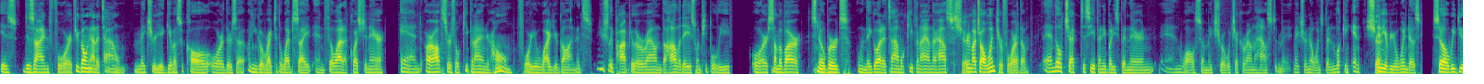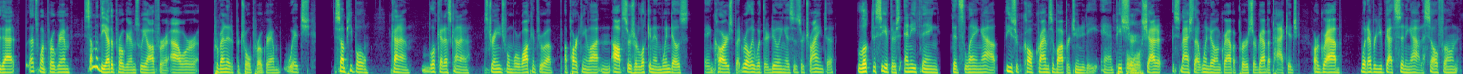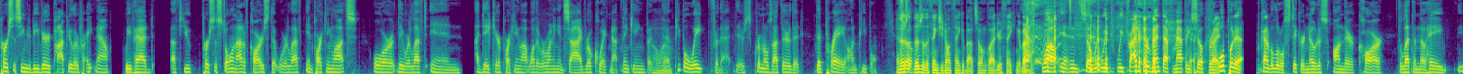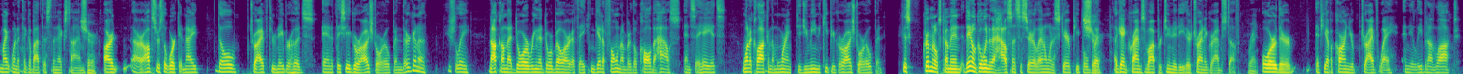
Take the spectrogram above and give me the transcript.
is designed for if you're going out of town, make sure you give us a call or there's a you can go right to the website and fill out a questionnaire and our officers will keep an eye on your home for you while you're gone. It's usually popular around the holidays when people leave or some of our snowbirds when they go out of town will keep an eye on their house Sure. pretty much all winter for Right. them. And they'll check to see if anybody's been there and and we'll also make sure we'll check around the house to ma- make sure no one's been looking in Sure. any of your windows. So we do that. That's one program. Some of the other programs we offer, our preventative patrol program, which some people kind of look at us kind of strange when we're walking through a, a parking lot and officers are looking in windows in cars, but really what they're doing is is they're trying to look to see if there's anything that's laying out. These are called crimes of opportunity, and people Sure. will shatter, smash that window and grab a purse or grab a package or grab whatever you've got sitting out, a cell phone. Purses seem to be very popular right now. We've had a few purses stolen out of cars that were left in parking lots or they were left in a daycare parking lot while they were running inside real quick, not thinking. But Oh, wow. uh, people wait for that. There's criminals out there that, that prey on people. And those So- are, those are the things you don't think about. So I'm glad you're thinking about. Yeah. well, and, and so we, we we try to prevent that from happening. So Right. we'll put a kind of a little sticker notice on their car to let them know, hey, you might want to think about this the next time. Sure. Our our officers that work at night, they'll drive through neighborhoods, and if they see a garage door open, they're gonna usually knock on that door, ring that doorbell, or if they can get a phone number, they'll call the house and say, hey, it's one o'clock in the morning. Did you mean to keep your garage door open? Because criminals come in, they don't go into the house necessarily. I don't want to scare people, Sure. but again, crimes of opportunity. They're trying to grab stuff, Right. or they're if you have a car in your driveway and you leave it unlocked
